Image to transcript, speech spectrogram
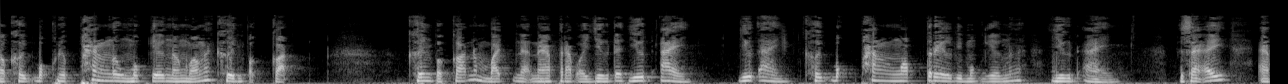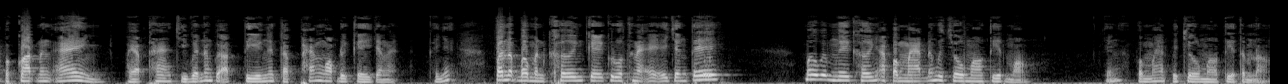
ដល់ឃើញបុកគ្នាផាំងនៅមុខយើងហ្នឹងហ្មងឃើញប្រកបឃើញប្រកបហ្នឹងមិនបាច់អ្នកណាប្រាប់ឲ្យយឺតទេយឺតឯងយឺតឯងឃើញបុក ផាំងងាប់ត្រេលពីមុខយើងហ្នឹងយឺតឯងភាសាអីអាប្រកបនឹងឯងប្រាប់ថាជីវិតហ្នឹងវាអត់ទៀងទេតែផាំងងាប់ដូចគេចឹងឃើញទេប៉ុន្តែបើមិនឃើញគេគ្រោះថ្នាក់អីអីចឹងទេមើលវាងាយឃើញអប្រមាទហ្នឹងវាចូលមកទៀតហ្មងអញ្ចឹងប្រមាថវាចូលមកទៀតតំណង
